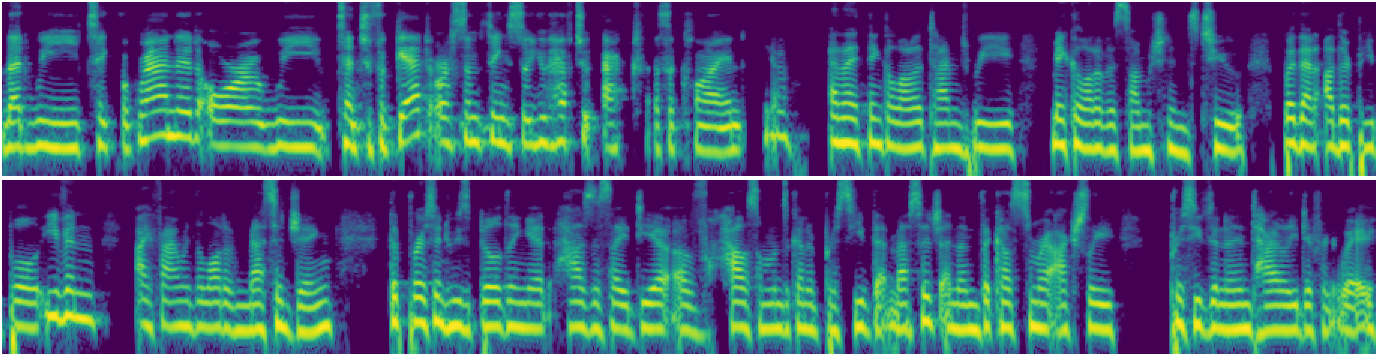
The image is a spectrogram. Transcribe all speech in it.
that we take for granted or we tend to forget or something. So you have to act as a client. Yeah. And I think a lot of times we make a lot of assumptions too. But then other people, even I find with a lot of messaging, the person who's building it has this idea of how someone's going to perceive that message. And then the customer actually perceived in an entirely different way.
